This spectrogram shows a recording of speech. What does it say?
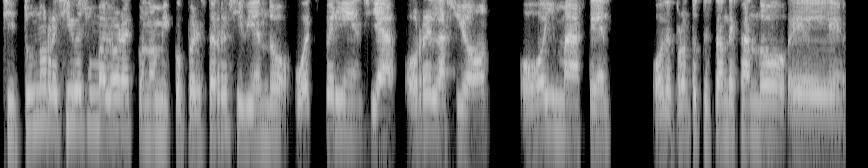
si tú no recibes un valor económico, pero estás recibiendo o experiencia, o relación, o imagen, o de pronto te están dejando eh,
